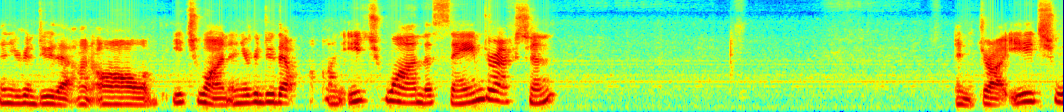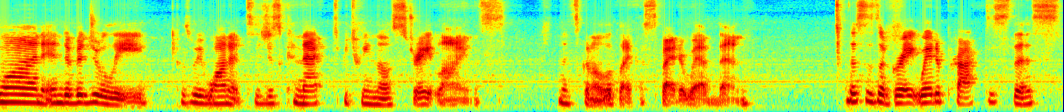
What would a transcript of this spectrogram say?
And you're going to do that on all of each one. And you're going to do that on each one the same direction. And draw each one individually because we want it to just connect between those straight lines. And it's going to look like a spider web then. This is a great way to practice this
